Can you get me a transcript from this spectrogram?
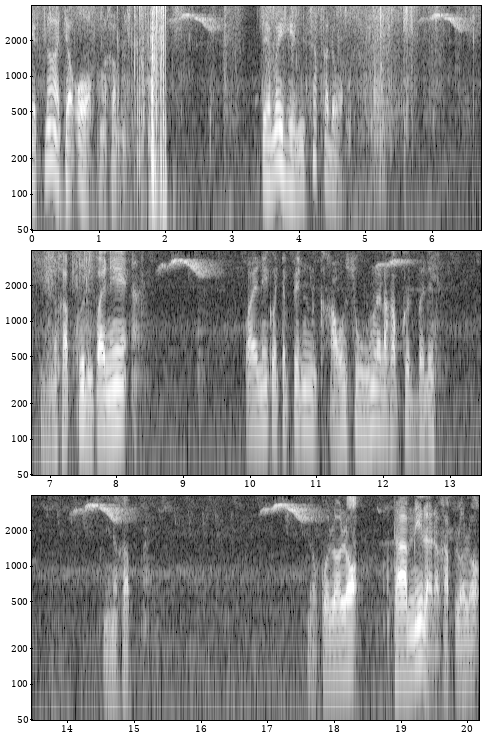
ห็ดน่าจะออกนะครับ แต่ไม่เห็นสักกระดอกนี่นะครับ ขึ้นไปนี้ ไปนี้ก็จะเป็นเขาสูงแล้วนะครับ ขึ้นไปนี่นี่นะครับเราก็เลาะเลาะๆตามนี้แหละนะครับเลาะเลาะ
